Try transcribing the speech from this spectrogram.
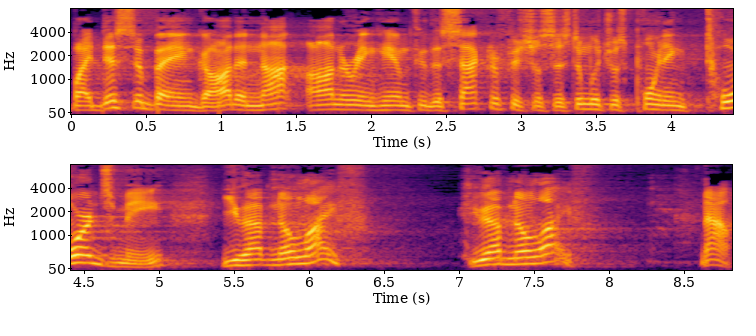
by disobeying God and not honoring Him through the sacrificial system, which was pointing towards me, you have no life. You have no life. Now,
